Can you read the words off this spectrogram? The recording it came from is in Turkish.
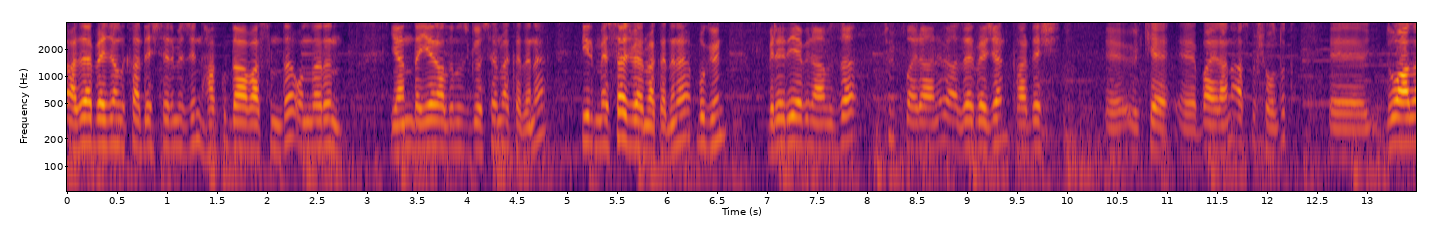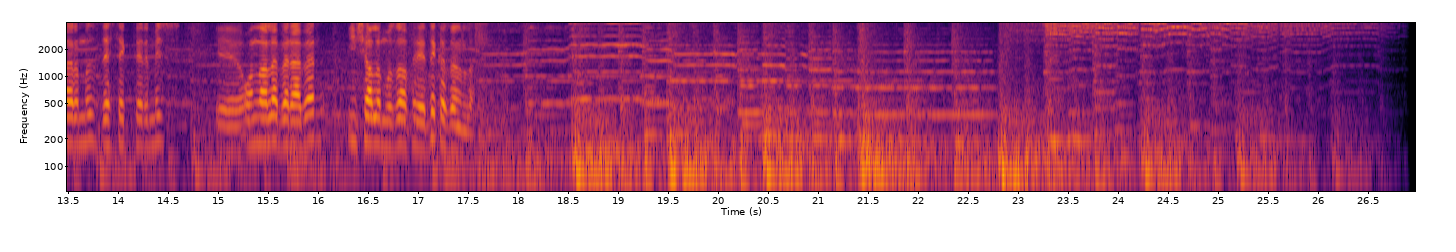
Azerbaycanlı kardeşlerimizin haklı davasında onların yanında yer aldığımızı göstermek adına bir mesaj vermek adına bugün belediye binamıza Türk bayrağını ve Azerbaycan kardeş e, ülke e, bayrağını asmış olduk. E, dualarımız, desteklerimiz e, onlarla beraber inşallah muzafferiyete kazanırlar.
